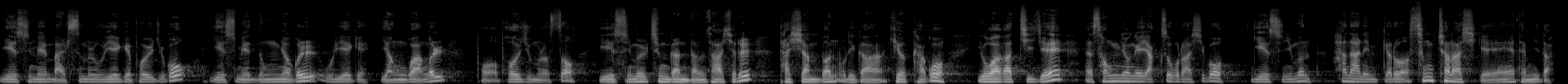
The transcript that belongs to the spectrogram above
예수님의 말씀을 우리에게 보여주고 예수님의 능력을 우리에게 영광을 보여줌으로써 예수님을 증가한다는 사실을 다시 한번 우리가 기억하고 이와 같이 이제 성령의 약속을 하시고 예수님은 하나님께로 승천하시게 됩니다.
